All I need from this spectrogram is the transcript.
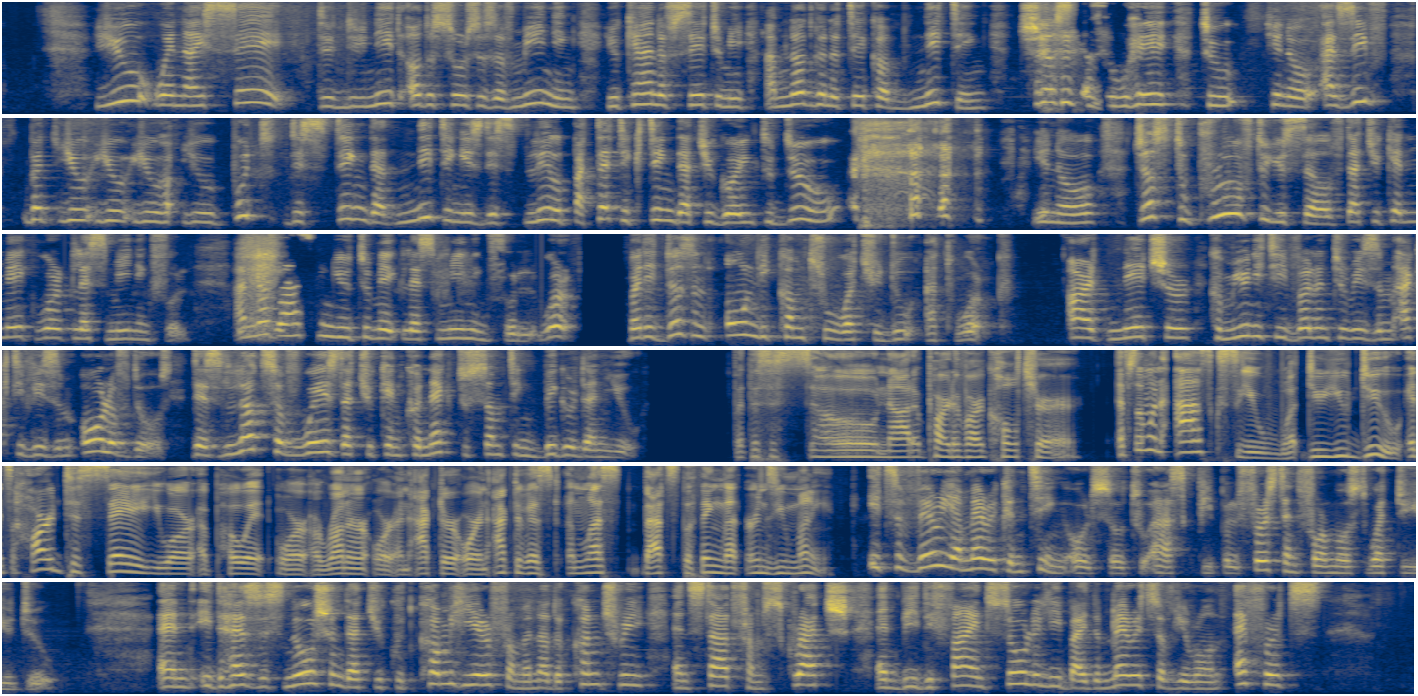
You, when I say, do you need other sources of meaning? You kind of say to me, I'm not going to take up knitting just as a way to, you know, as if, but you, you, you, you put this thing that knitting is this little pathetic thing that you're going to do. you know, just to prove to yourself that you can make work less meaningful. I'm not asking you to make less meaningful work, but it doesn't only come through what you do at work art, nature, community, volunteerism, activism, all of those. There's lots of ways that you can connect to something bigger than you. But this is so not a part of our culture. If someone asks you, what do you do? It's hard to say you are a poet or a runner or an actor or an activist unless that's the thing that earns you money. It's a very American thing also to ask people, first and foremost, what do you do? And it has this notion that you could come here from another country and start from scratch and be defined solely by the merits of your own efforts.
